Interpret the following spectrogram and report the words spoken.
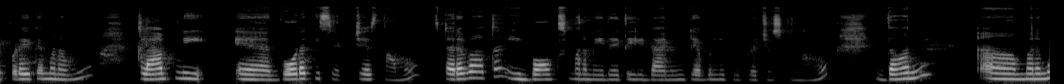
ఎప్పుడైతే మనము క్లాంప్ని గోడకి సెట్ చేస్తామో తర్వాత ఈ బాక్స్ మనం ఏదైతే ఈ డైనింగ్ టేబుల్ని ప్రిపేర్ చేసుకున్నామో దాన్ని మనము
